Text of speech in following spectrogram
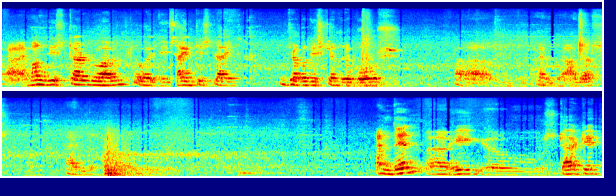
Uh, among the Eastern world, uh, the scientists like Jagadish Chandra Bose uh, and others, and and then he um, started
